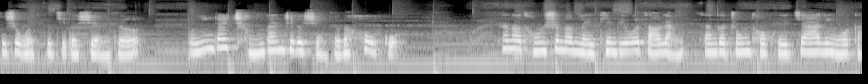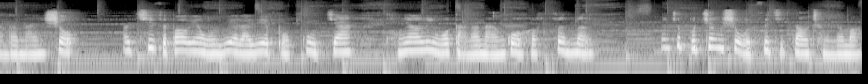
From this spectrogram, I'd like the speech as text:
这是我自己的选择。我应该承担这个选择的后果。看到同事们每天比我早两三个钟头回家，令我感到难受；而妻子抱怨我越来越不顾家，同样令我感到难过和愤懑。但这不正是我自己造成的吗？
